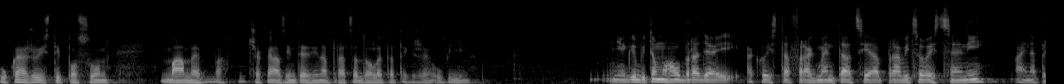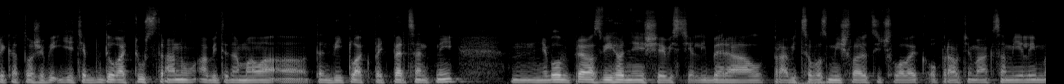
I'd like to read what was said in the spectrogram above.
ukážu istý posun. Máme, čaká nás intenzívna práca do leta, takže uvidíme. Niekto by to mohol brať aj ako istá fragmentácia pravicovej scény, aj napríklad to, že vy idete budovať tú stranu, aby teda mala ten výtlak 5-percentný. Nebolo by pre vás výhodnejšie, vy ste liberál, pravicovo zmýšľajúci človek, opravte ma, ak sa mýlim,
